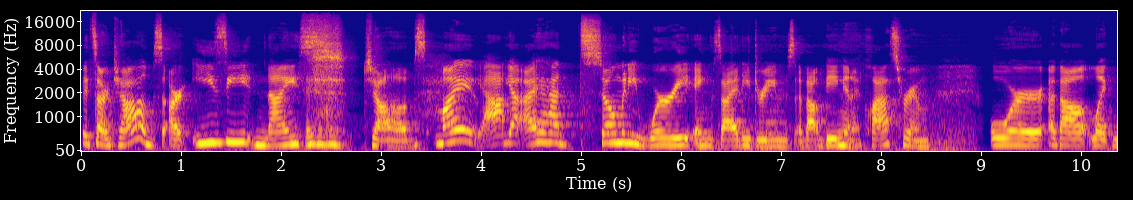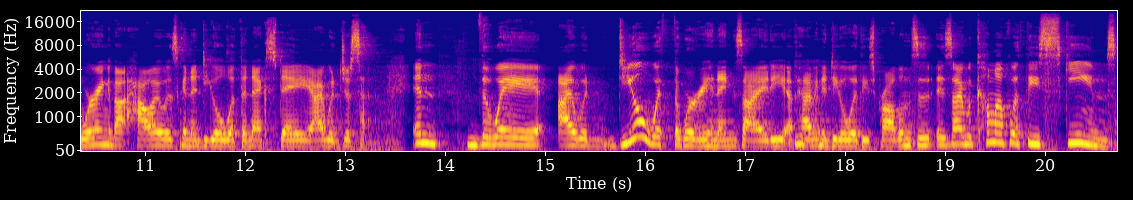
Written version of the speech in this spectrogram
it's our jobs, our easy, nice jobs. My Yeah. yeah, I had so many worry, anxiety dreams about being in a classroom or about like worrying about how I was going to deal with the next day. I would just and the way I would deal with the worry and anxiety of having mm-hmm. to deal with these problems is, is I would come up with these schemes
